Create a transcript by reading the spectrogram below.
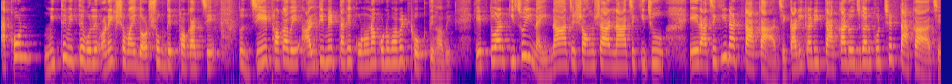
এখন মিথ্যে মিথ্যে বলে অনেক সময় দর্শকদের ঠকাচ্ছে। তো যে ঠকাবে আলটিমেট তাকে কোনো না কোনোভাবে ঠকতে হবে। এর তো আর কিছুই নাই। না আছে সংসার, না আছে কিছু। এর আছে কি না? টাকা আছে। কারি কারি টাকা রোজগার করছে, টাকা আছে।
